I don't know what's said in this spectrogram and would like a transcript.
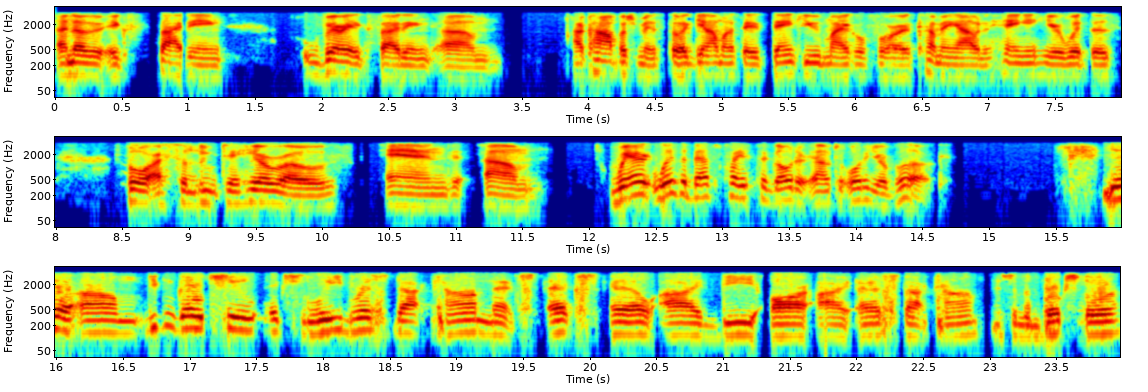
another exciting, very exciting um, accomplishment. So again, I want to say thank you, Michael, for coming out and hanging here with us for a salute to heroes. And um, where where's the best place to go to uh, to order your book? Yeah, um, you can go to xlibris.com. That's X L I B R I S dot com. It's in the bookstore.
